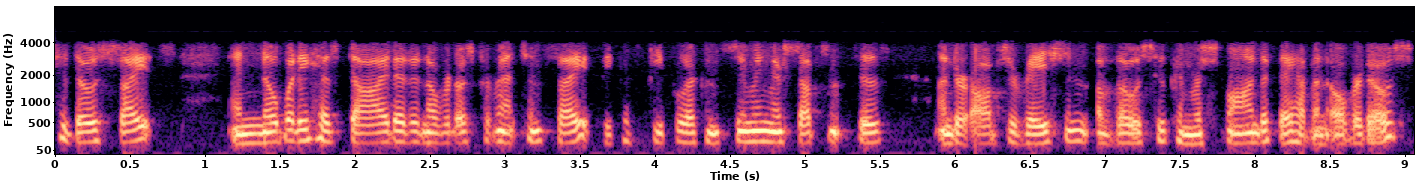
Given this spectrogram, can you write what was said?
to those sites, and nobody has died at an overdose prevention site because people are consuming their substances under observation of those who can respond if they have an overdose.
